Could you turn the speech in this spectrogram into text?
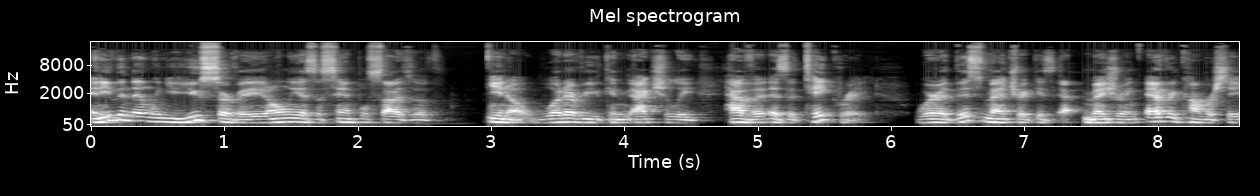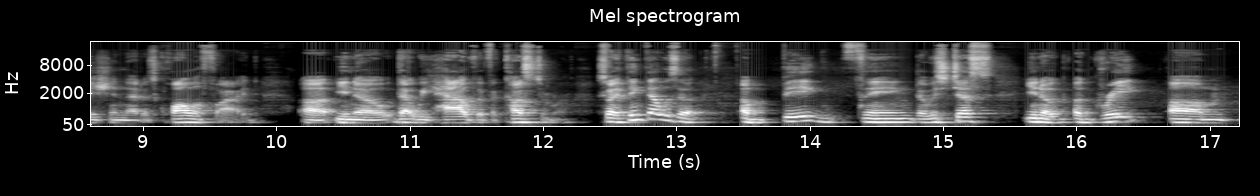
And even then, when you use survey, it only has a sample size of you know whatever you can actually have as a take rate. Where this metric is measuring every conversation that is qualified, uh, you know, that we have with a customer. So I think that was a a big thing. That was just you know a great um,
